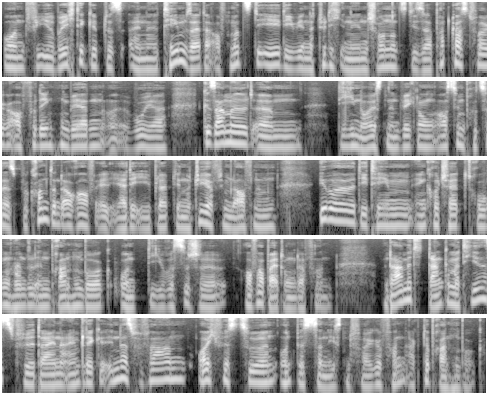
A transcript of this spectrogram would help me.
Und für ihre Berichte gibt es eine Themenseite auf mods.de, die wir natürlich in den Shownotes dieser Podcast-Folge auch verlinken werden, äh, wo ihr gesammelt ähm, die neuesten Entwicklungen aus dem Prozess bekommt und auch auf lr.de bleibt ihr natürlich auf dem Laufenden über die Themen EncroChat, Drogenhandel in Brandenburg und die juristische Aufarbeitung davon. Und damit danke Matthias für deine Einblicke in das Verfahren, euch fürs Zuhören und bis zur nächsten Folge von Akte Brandenburg.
